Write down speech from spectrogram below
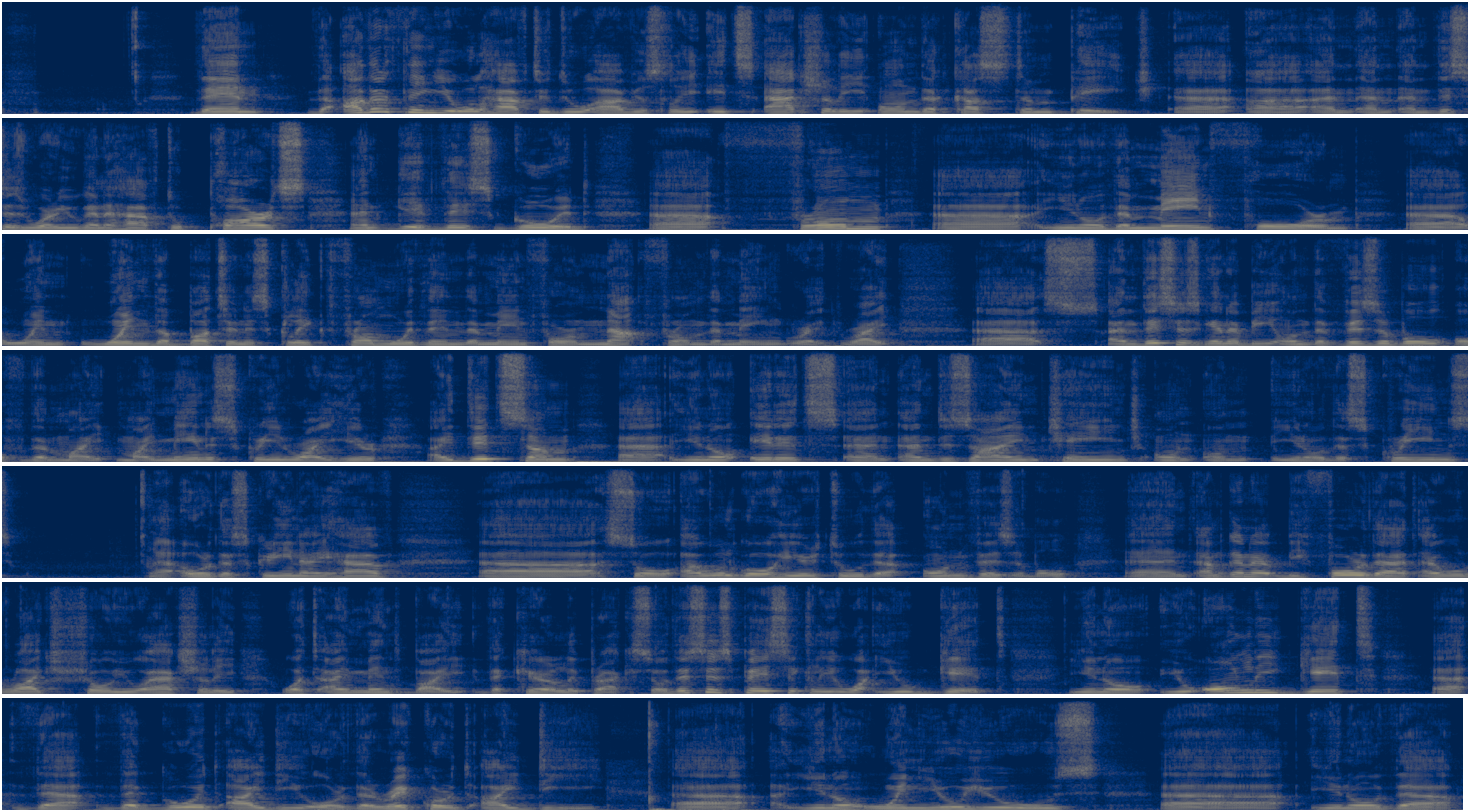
then the other thing you will have to do obviously it's actually on the custom page uh, uh, and, and and this is where you're going to have to parse and give this GUID uh, from uh, you know the main form uh, when when the button is clicked from within the main form, not from the main grid, right? Uh, and this is going to be on the visible of the my, my main screen right here I did some you know edits and, and design change on on you know the screens or the screen I have uh, so I will go here to the on visible and I'm gonna before that I would like to show you actually what I meant by the curly bracket. So this is basically what you get. You know you only get uh, the the GUID ID or the record ID uh, you know when you use uh, you know the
